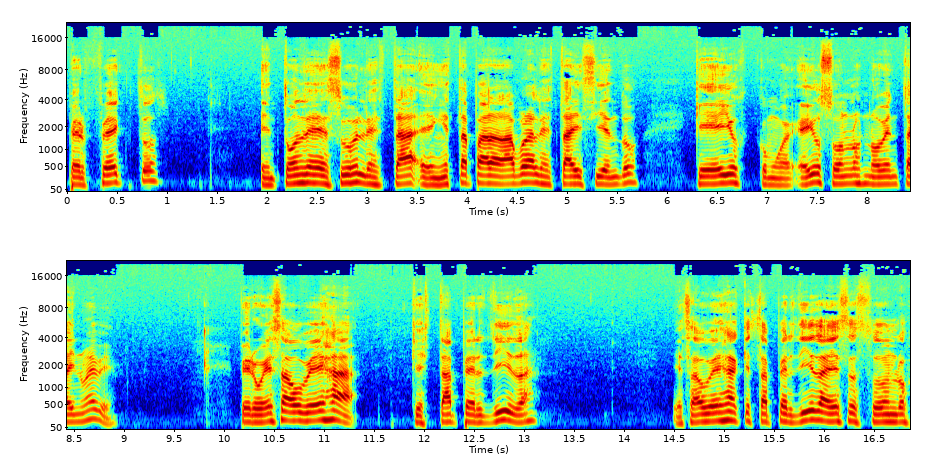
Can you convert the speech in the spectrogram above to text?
perfectos, entonces Jesús les está, en esta parábola les está diciendo que ellos, como ellos son los 99, pero esa oveja que está perdida, esa oveja que está perdida, esos son los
